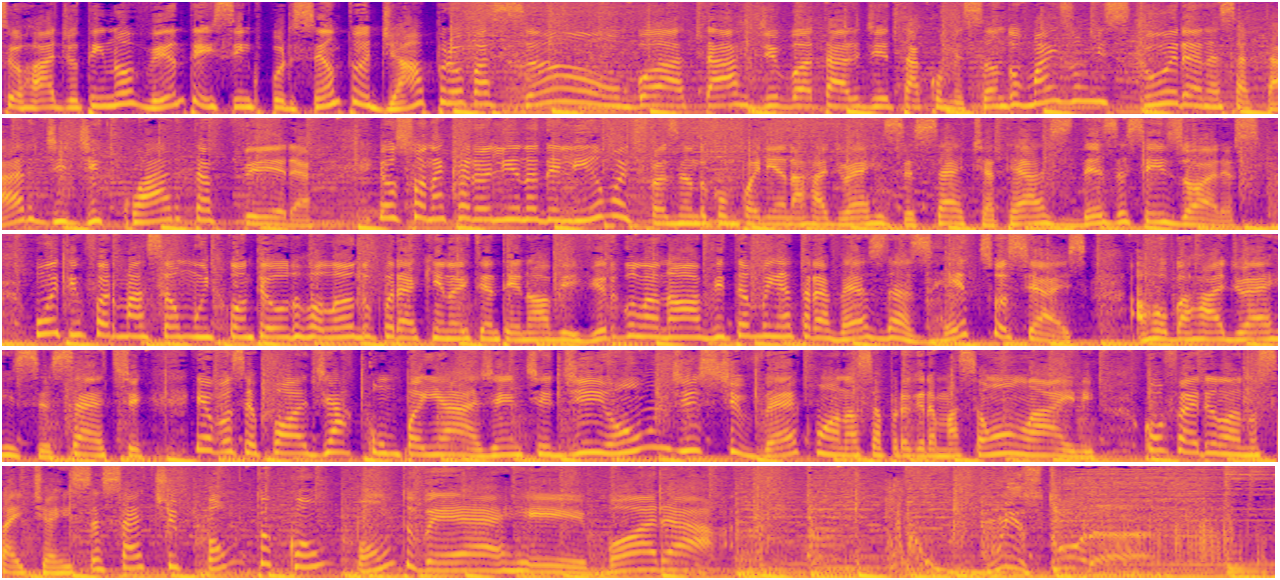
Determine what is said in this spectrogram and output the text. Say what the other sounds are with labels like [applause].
seu rádio tem 95% de aprovação. Boa tarde, boa tarde. Tá começando mais um Mistura nessa tarde de quarta-feira. Eu sou Ana Carolina de Lima, te fazendo companhia na Rádio RC7 até às 16 horas. Muita informação, muito conteúdo rolando por aqui no 89,9 também através das redes sociais. Arroba Rádio RC7. E você pode acompanhar a gente de onde estiver com a nossa programação online. Confere lá no site rc7.com.br. Bora! Mistura.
